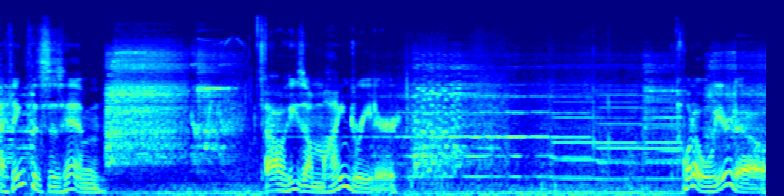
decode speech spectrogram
I think this is him. Oh, he's a mind reader. What a weirdo.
